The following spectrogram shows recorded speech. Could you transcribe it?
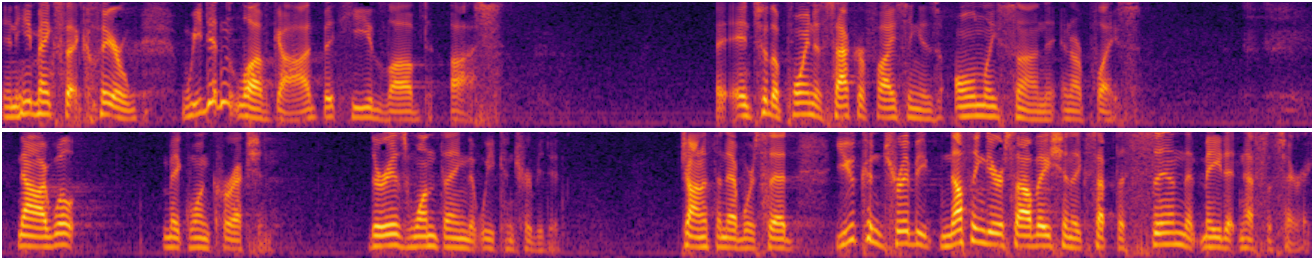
and he makes that clear. We didn't love God, but he loved us and to the point of sacrificing his only son in our place. Now, I will make one correction. There is one thing that we contributed. Jonathan Edwards said, You contribute nothing to your salvation except the sin that made it necessary.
